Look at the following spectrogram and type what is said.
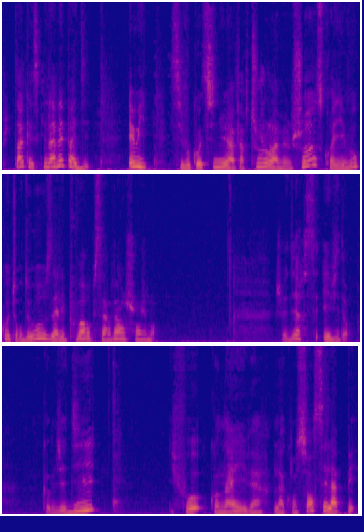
Putain, qu'est-ce qu'il n'avait pas dit? Et oui, si vous continuez à faire toujours la même chose, croyez-vous qu'autour de vous, vous allez pouvoir observer un changement? Je veux dire, c'est évident. Comme j'ai dit, il faut qu'on aille vers la conscience et la paix.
